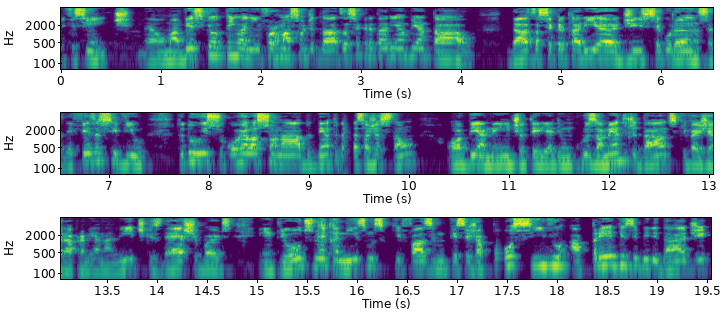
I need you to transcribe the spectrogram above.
eficiente. Né? Uma vez que eu tenho ali informação de dados da Secretaria Ambiental, dados da Secretaria de Segurança, Defesa Civil, tudo isso correlacionado dentro dessa gestão, obviamente eu teria ali um cruzamento de dados que vai gerar para mim analytics, dashboards, entre outros mecanismos que fazem com que seja possível a previsibilidade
